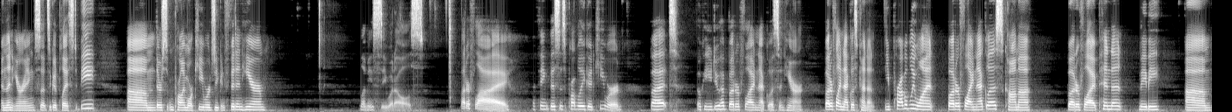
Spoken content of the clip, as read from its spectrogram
and then earrings, so it's a good place to be. Um, there's probably more keywords you can fit in here. Let me see what else. Butterfly. I think this is probably a good keyword. But, okay, you do have butterfly necklace in here. Butterfly necklace pendant. You probably want butterfly necklace, comma, butterfly pendant, maybe. Um,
